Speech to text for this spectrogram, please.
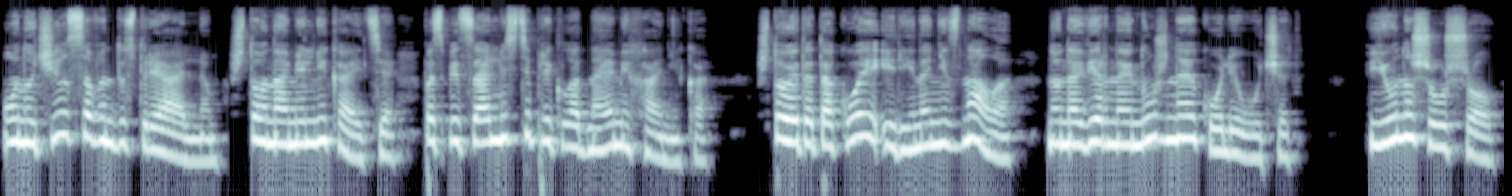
Он учился в индустриальном, что на Мельникайте, по специальности прикладная механика. Что это такое, Ирина не знала, но, наверное, нужное Коле учат. Юноша ушел,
